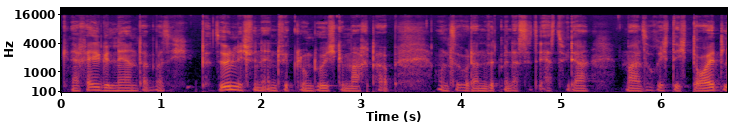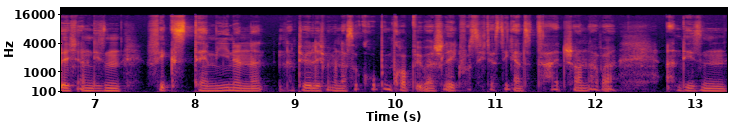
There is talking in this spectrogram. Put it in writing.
generell gelernt habe, was ich persönlich für eine Entwicklung durchgemacht habe und so, dann wird mir das jetzt erst wieder mal so richtig deutlich an diesen Fixterminen. Natürlich, wenn man das so grob im Kopf überschlägt, wusste ich das die ganze Zeit schon, aber an diesen,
